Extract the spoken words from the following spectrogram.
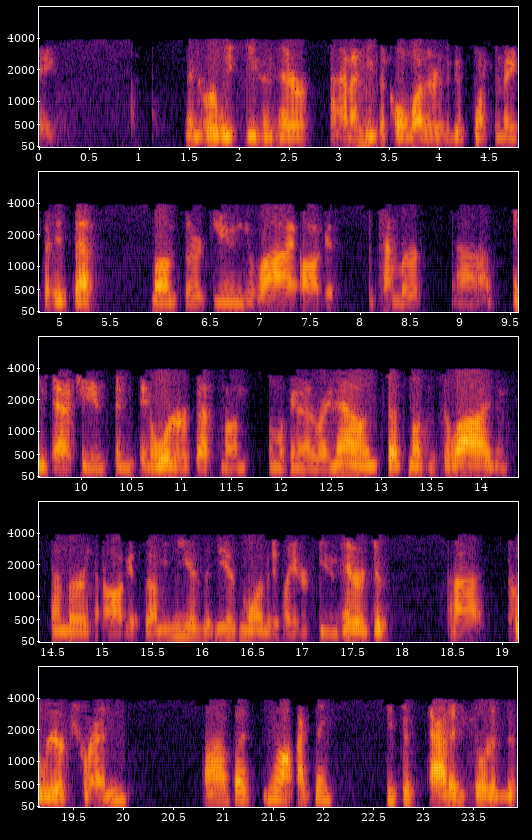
a an early season hitter, and I think the cold weather is a good point to make. But his best months are June, July, August, September. Uh, in actually, in, in, in order of best months, I'm looking at it right now. Best month is July, then September, then August. So I mean, he is he is more of a later season hitter, just uh, career trend. Uh, but you know, I think he just added sort of this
